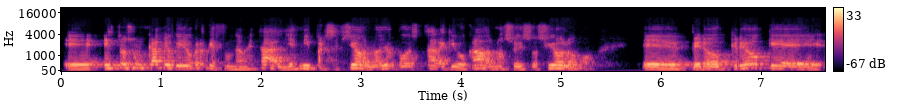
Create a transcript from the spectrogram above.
Eh, esto es un cambio que yo creo que es fundamental y es mi percepción, ¿no? Yo puedo estar equivocado, no soy sociólogo, eh, pero creo que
